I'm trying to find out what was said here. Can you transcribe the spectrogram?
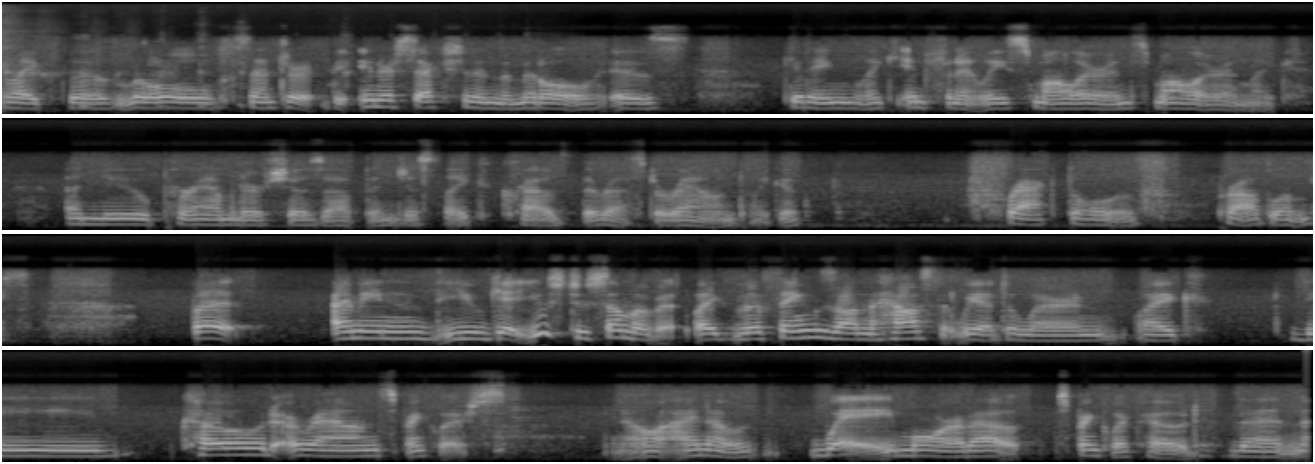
Like the little center, the intersection in the middle is getting like infinitely smaller and smaller, and like a new parameter shows up and just like crowds the rest around, like a fractal of problems. But I mean, you get used to some of it. Like the things on the house that we had to learn, like the code around sprinklers you know, I know way more about sprinkler code than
